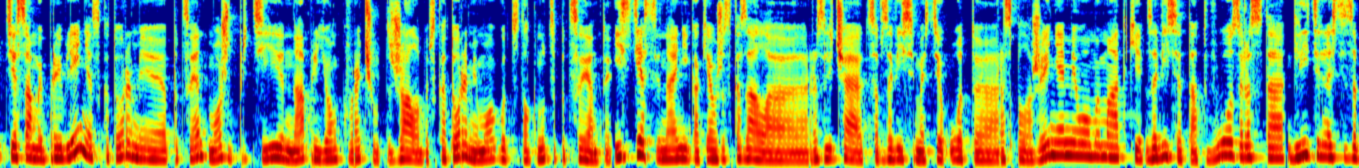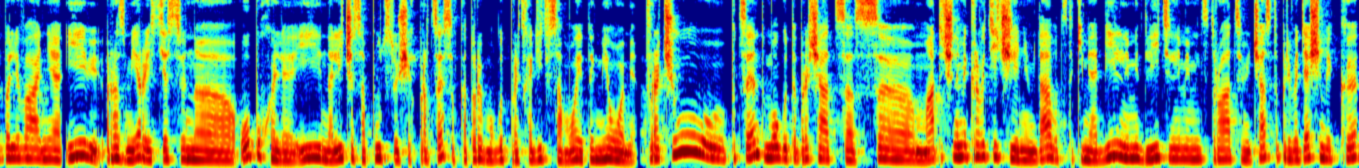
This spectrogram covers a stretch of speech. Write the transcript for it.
те самые проявления, с которыми пациент может прийти на прием к врачу, жалобы, с которыми могут столкнуться пациенты. Естественно, они, как я уже сказала, различаются в в зависимости от э, расположения миомы матки, зависят от возраста, длительности заболевания и размера, естественно, опухоли и наличия сопутствующих процессов, которые могут происходить в самой этой миоме. К врачу пациенты могут обращаться с маточными кровотечениями, да, вот с такими обильными, длительными менструациями, часто приводящими к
